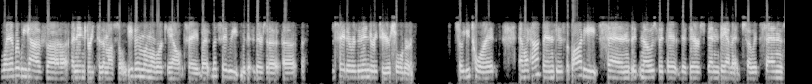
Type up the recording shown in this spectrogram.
whenever we have uh, an injury to the muscle, even when we're working out, say, but let's say we there's a, a say there was an injury to your shoulder. So you tore it, and what happens is the body sends. It knows that there that there's been damage, so it sends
